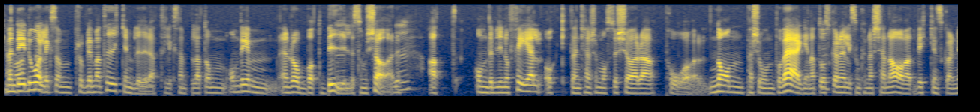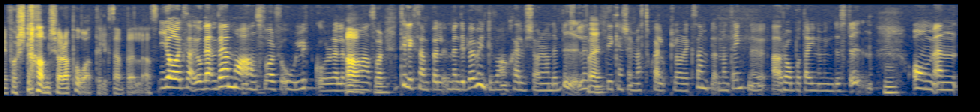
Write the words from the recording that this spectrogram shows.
Men det är då liksom problematiken blir att till exempel att om, om det är en robotbil som kör, Mm. att om det blir något fel och den kanske måste köra på någon person på vägen, att Mm. då ska den liksom kunna känna av att vilken ska den i första hand köra på till exempel. Alltså, Ja exakt, och vem, vem har ansvar för olyckor? Eller vem Ja, har ansvar? Till exempel, men det behöver inte vara en självkörande bil. Nej. Det kanske är mest självklara exemplet. Men tänk nu robotar inom industrin. Mm. Om en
